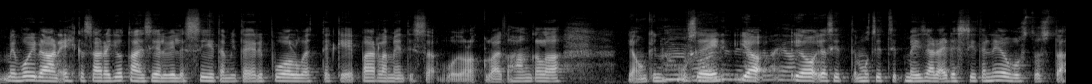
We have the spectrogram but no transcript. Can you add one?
me voidaan ehkä saada jotain selville siitä, mitä eri puolueet tekee parlamentissa, voi olla kyllä aika hankalaa, ja onkin mm, usein. On ja, hankala, joo. Joo, ja sitten, mutta sitten sit me ei saada edes siitä neuvostosta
